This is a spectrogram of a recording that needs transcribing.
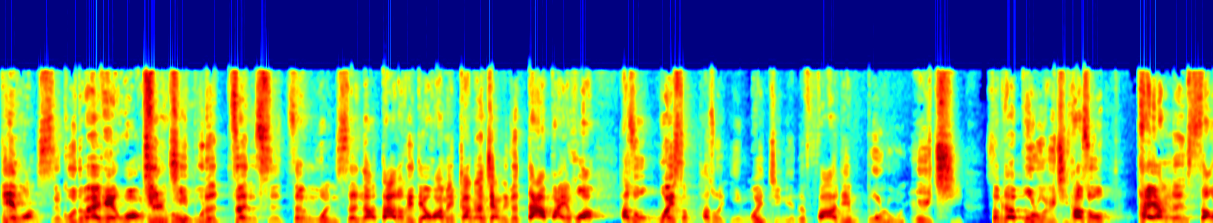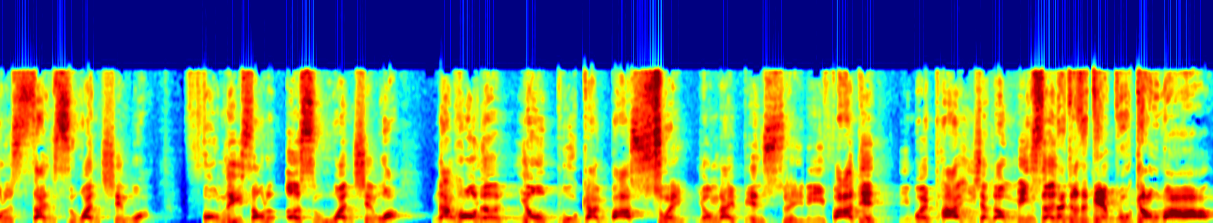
电网事故，对不对？电网事故。经济部的政次曾文生啊，大家都可以调画面。刚刚讲了一个大白话，他说为什么？他说因为今天的发电不如预期。什么叫不如预期？他说太阳能少了三十万千瓦，风力少了二十五万千瓦。然后呢，又不敢把水用来变水力发电，因为怕影响到民生，那就是电不够嘛。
